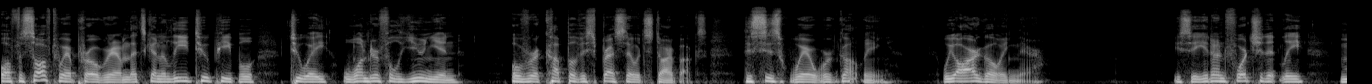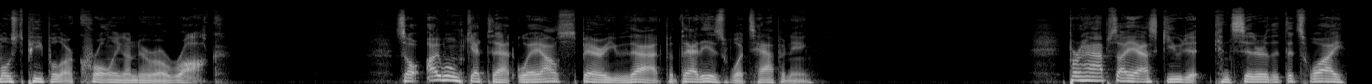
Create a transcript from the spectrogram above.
off a software program that's going to lead two people to a wonderful union over a cup of espresso at Starbucks. This is where we're going. We are going there. You see, and unfortunately, most people are crawling under a rock. So I won't get that way. I'll spare you that, but that is what's happening. Perhaps I ask you to consider that that's why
